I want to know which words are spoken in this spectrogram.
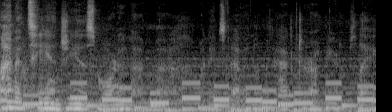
I'm at TNG this morning. I'm, uh, my name's Evan. I'm an actor. I'm here to play.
